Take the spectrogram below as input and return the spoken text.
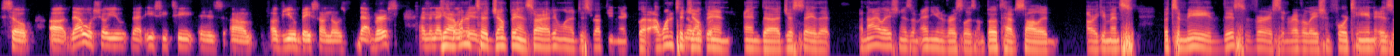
So uh, that will show you that ECT is um, a view based on those that verse. And the next yeah, I wanted is, to jump in. Sorry, I didn't want to disrupt you, Nick, but I wanted to No, jump go for it. in and uh, just say that annihilationism and universalism both have solid arguments. But to me, this verse in Revelation 14 is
